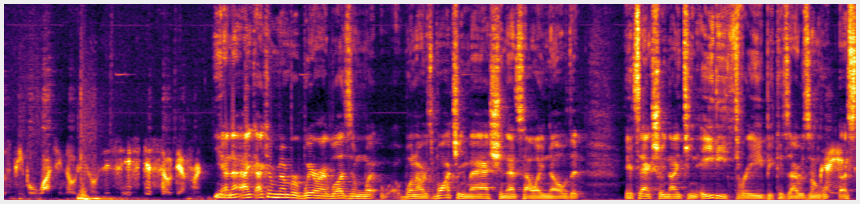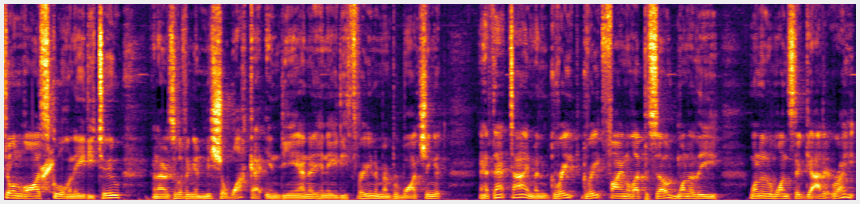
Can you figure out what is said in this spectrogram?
those people watching those shows. It's, it's just so different. Yeah, and I, I can remember where I was and wh- when I was watching MASH, and that's how I know that it's actually 1983 because I was in Okay, uh, still in law right. school in 82, and I was living in Mishawaka, Indiana in 83, and I remember watching it at that time. And great, great final episode. One of the one of the ones that got it right.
